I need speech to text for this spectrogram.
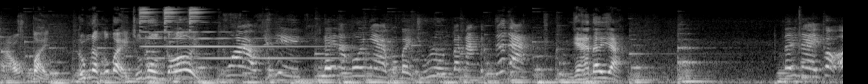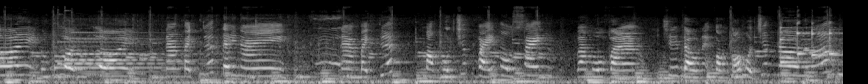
sáu bảy. Đúng là có bảy chú lùn cậu ơi. Wow, thế thì đây là ngôi nhà của bảy chú lùn và nàng bạch tuyết à? nhà đây à? Đây này cậu ơi, đúng rồi đúng rồi. Nàng bạch tuyết đây này. Nàng bạch tuyết mặc một chiếc váy màu xanh và màu vàng. Trên đầu lại còn có một chiếc nơ nữa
